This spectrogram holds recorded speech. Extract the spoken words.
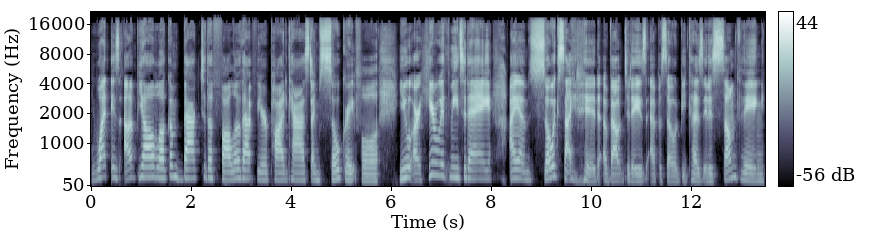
What is up, y'all? Welcome back to the Follow That Fear podcast. I'm so grateful you are here with me today. I am so excited about today's episode because it is something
